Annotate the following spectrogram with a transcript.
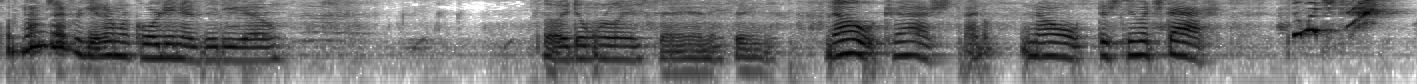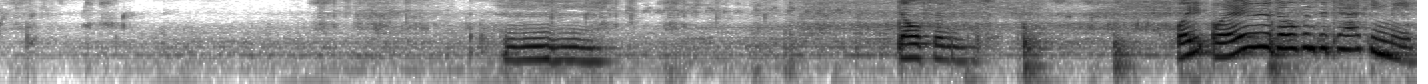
Sometimes I forget I'm recording a video. So I don't really say anything. No, trash. I don't no, there's too much trash. Too much trash. Mm. Dolphins. Why, why are the dolphins attacking me?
